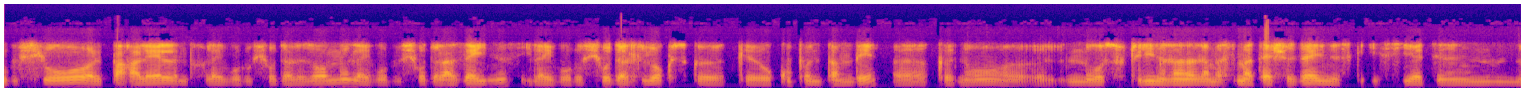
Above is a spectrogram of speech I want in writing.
Aquesta evolució, el paral·lel entre l'evolució dels homes, l'evolució de les eines i l'evolució dels llocs que, que ocupen també, uh, que no, no s'utilitzen les mateixes eines que ici és un,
